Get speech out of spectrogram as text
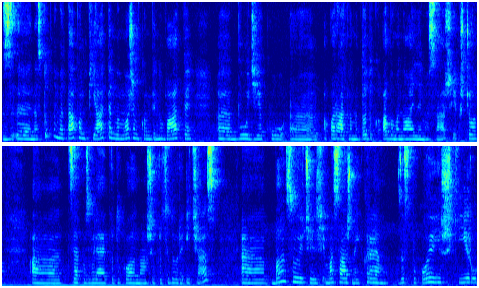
З е, наступним етапом, п'ятим, ми можемо комбінувати е, будь-яку е, апаратну методику або мануальний масаж, якщо це дозволяє протокол нашої процедури і час. Балансуючий масажний крем заспокоює шкіру,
